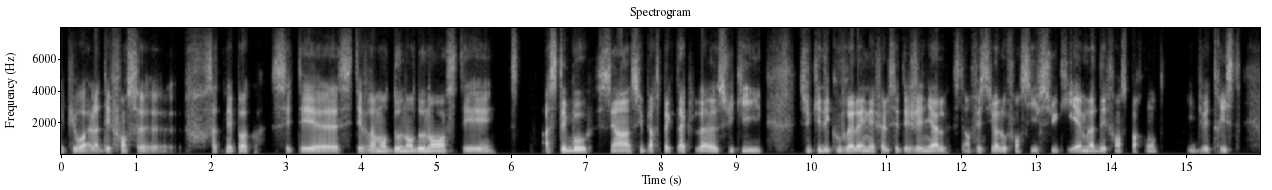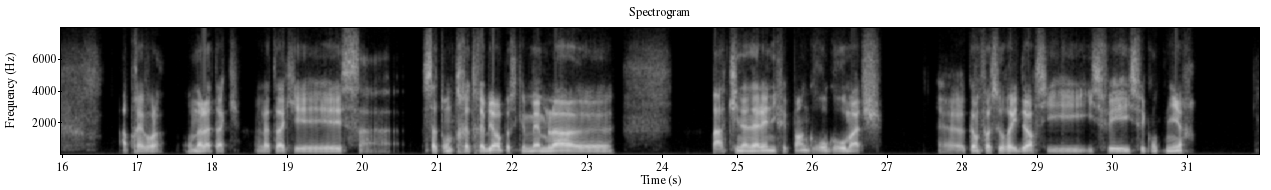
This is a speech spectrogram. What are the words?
Et puis voilà, la défense, euh, ça tenait pas quoi. C'était euh, c'était vraiment donnant donnant. C'était ah, c'était beau. C'est un super spectacle. Celui qui celui qui découvrait la NFL, c'était génial. C'était un festival offensif. Celui qui aime la défense, par contre, il devait être triste. Après voilà, on a l'attaque, l'attaque et ça ça tombe très très bien parce que même là, euh, bah, Keenan Allen, il fait pas un gros gros match. Euh, comme face aux Raiders, il, il, se fait, il se fait contenir.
